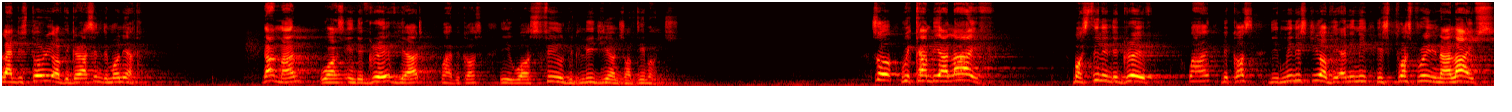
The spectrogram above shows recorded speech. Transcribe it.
Like the story of the Gerasene demoniac. That man was in the graveyard. Why? Because he was filled with legions of demons. So we can be alive, but still in the grave. Why? Because the ministry of the enemy is prospering in our lives.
